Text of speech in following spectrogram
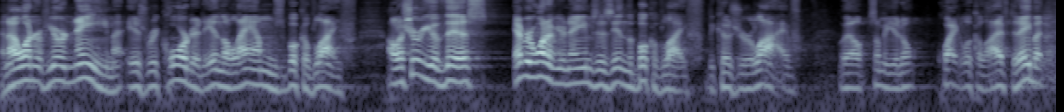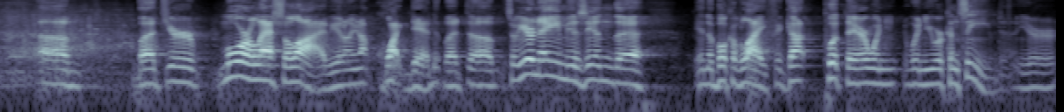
And I wonder if your name is recorded in the Lamb's book of life. I'll assure you of this every one of your names is in the book of life because you're alive. Well, some of you don't quite look alive today, but. Um, but you're more or less alive. You know, you're not quite dead. But uh, so your name is in the in the book of life. It got put there when you, when you were conceived. Your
